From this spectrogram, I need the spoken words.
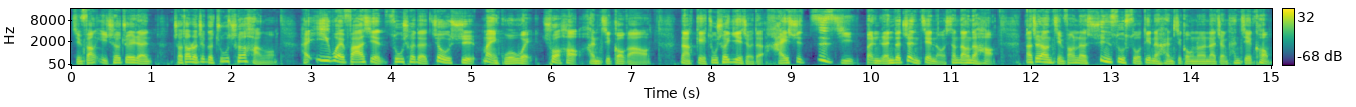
警方以车追人，找到了这个租车行哦，还意外发现租车的就是麦国伟，绰号韩吉高高。那给租车业者的还是自己本人的证件哦，相当的好。那这让警方呢迅速锁定了韩吉公呢来展开监控。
